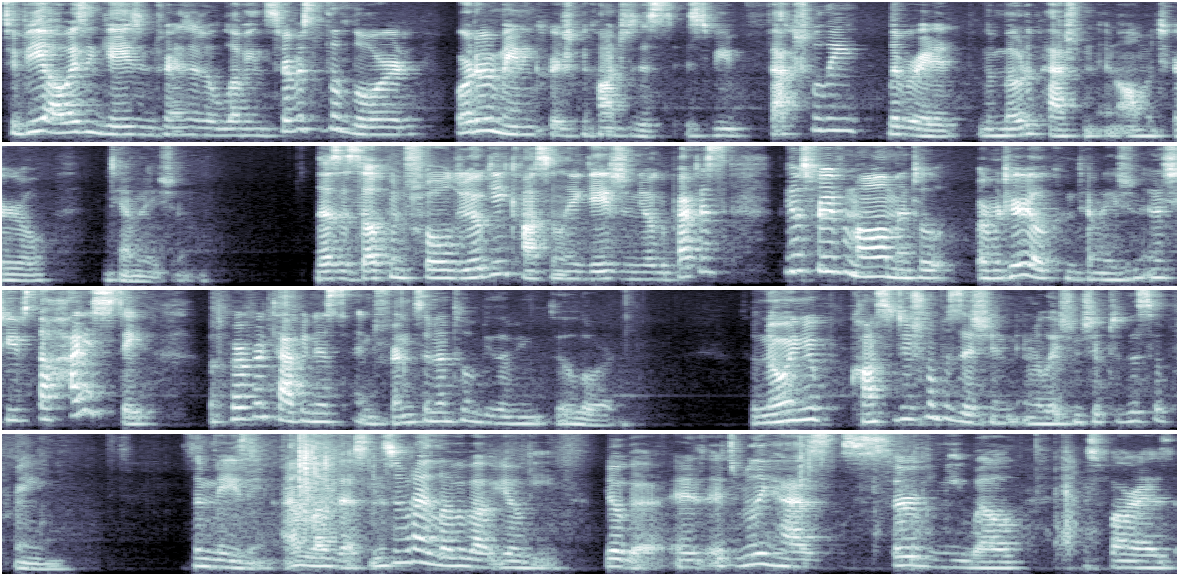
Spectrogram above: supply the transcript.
To be always engaged in transcendental loving service of the Lord or to remain in Krishna consciousness is to be factually liberated from the mode of passion and all material contamination. Thus, a self-controlled yogi, constantly engaged in yoga practice, becomes free from all mental or material contamination and achieves the highest state of perfect happiness and transcendental belonging to the Lord. So knowing your constitutional position in relationship to the Supreme is amazing. I love this. And this is what I love about yogi, yoga. It, it really has served me well as far as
